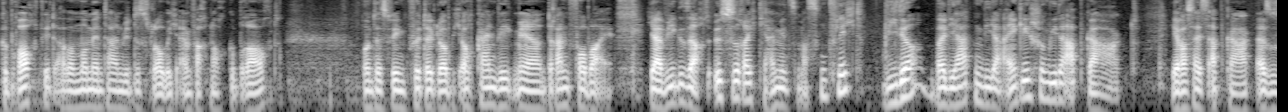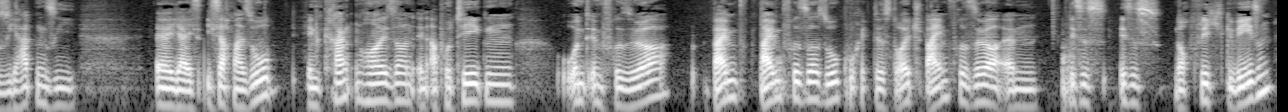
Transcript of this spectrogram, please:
gebraucht wird. Aber momentan wird es, glaube ich, einfach noch gebraucht. Und deswegen führt da, glaube ich, auch kein Weg mehr dran vorbei. Ja, wie gesagt, Österreich, die haben jetzt Maskenpflicht. Wieder, weil die hatten die ja eigentlich schon wieder abgehakt. Ja, was heißt abgehakt? Also sie hatten sie, äh, ja, ich, ich sag mal so, in Krankenhäusern, in Apotheken und im Friseur, beim, beim Friseur, so korrektes Deutsch, beim Friseur ähm, ist, es, ist es noch Pflicht gewesen.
